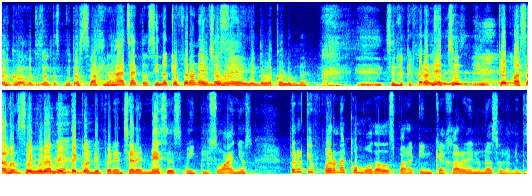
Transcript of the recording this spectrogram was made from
¿Cómo metes tantas putas páginas? Ajá, exacto, sino que fueron y, en hechos doble, y en doble columna. sino que fueron hechos que pasaron seguramente con diferencia de meses o incluso años, pero que fueron acomodados para que encajaran en una, solamente,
